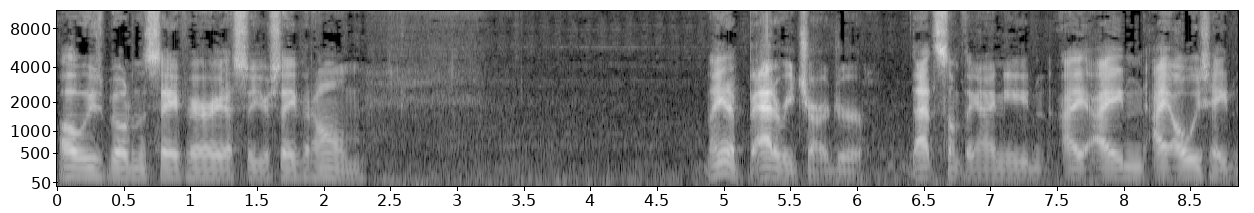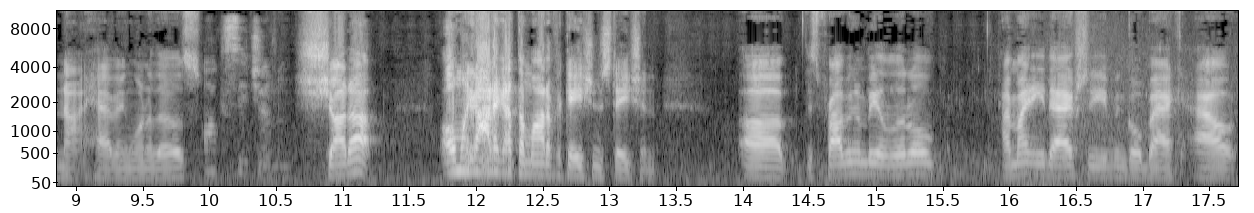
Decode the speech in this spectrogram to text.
Always build in the safe area so you're safe at home. I need a battery charger. That's something I need. I, I, I always hate not having one of those. Oxygen. Shut up! Oh my god, I got the modification station. Uh, it's probably gonna be a little. I might need to actually even go back out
